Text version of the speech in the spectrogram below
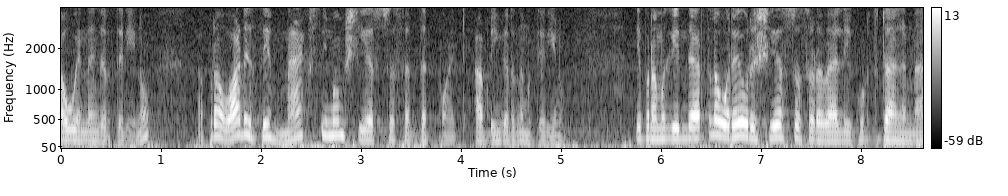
டவ் என்னங்கிறது தெரியணும். அப்புறம் what is the maximum shear stress at that point அப்படிங்கிறது நமக்கு தெரியணும். இப்போ நமக்கு இந்த இடத்துல ஒரே ஒரு ஷியர் ஸ்ட்ரெஸ்ஸோட வேல்யூ கொடுத்துட்டாங்கன்னா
